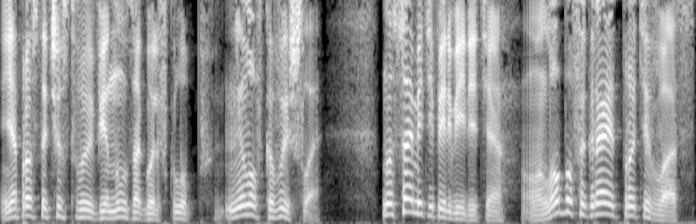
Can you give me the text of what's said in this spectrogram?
я просто чувствую вину за гольф-клуб. Неловко вышло. Но сами теперь видите, Лобов играет против вас.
